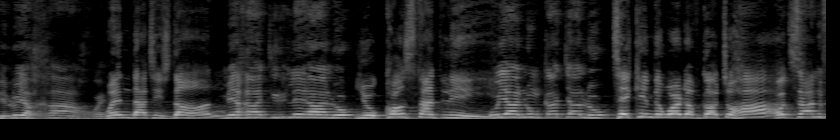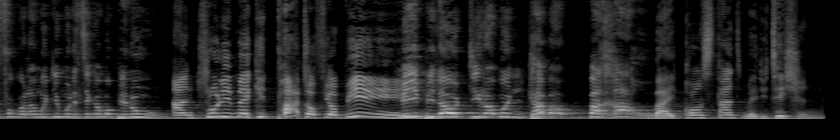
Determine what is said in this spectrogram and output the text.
Pelo ya gagwe. When that is done, mme ga a dirile yalo. you constantly o yaanong ka jalo. taking the word of God to heart tsaya lefoko la modimo le tsenga mo pelong. and truly make it part of your being ebile o dira bontlha ba ba gago by constant meditation.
